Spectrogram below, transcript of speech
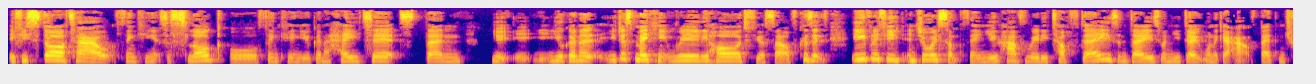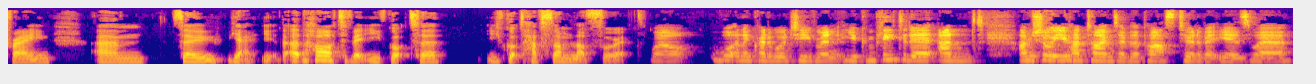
if you start out thinking it's a slog or thinking you're going to hate it then you you're gonna you're just making it really hard for yourself. Because it's even if you enjoy something you have really tough days and days when you don't want to get out of bed and train. Um, so yeah at the heart of it you've got to you've got to have some love for it. Well what an incredible achievement. You completed it and i'm sure you had times over the past two and a bit years where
